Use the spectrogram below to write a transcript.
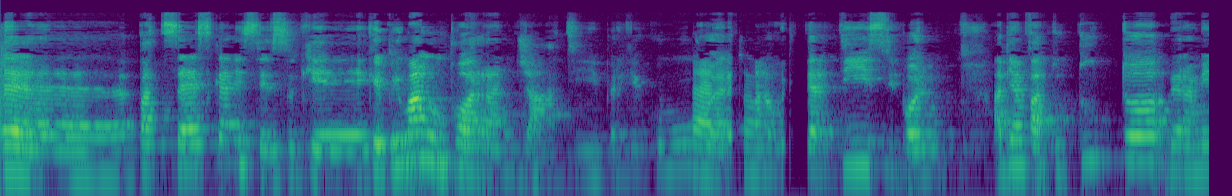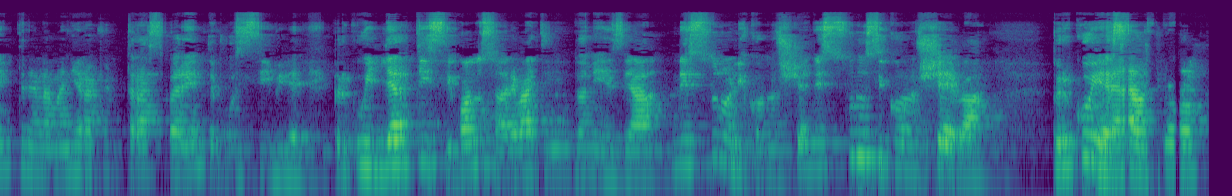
eh, pazzesca, nel senso che, che prima hanno un po' arrangiati, perché comunque Certo. erano questi artisti, poi abbiamo fatto tutto veramente nella maniera più trasparente possibile, per cui gli artisti quando sono arrivati in Indonesia nessuno li conosceva, nessuno si conosceva, per cui è stato,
